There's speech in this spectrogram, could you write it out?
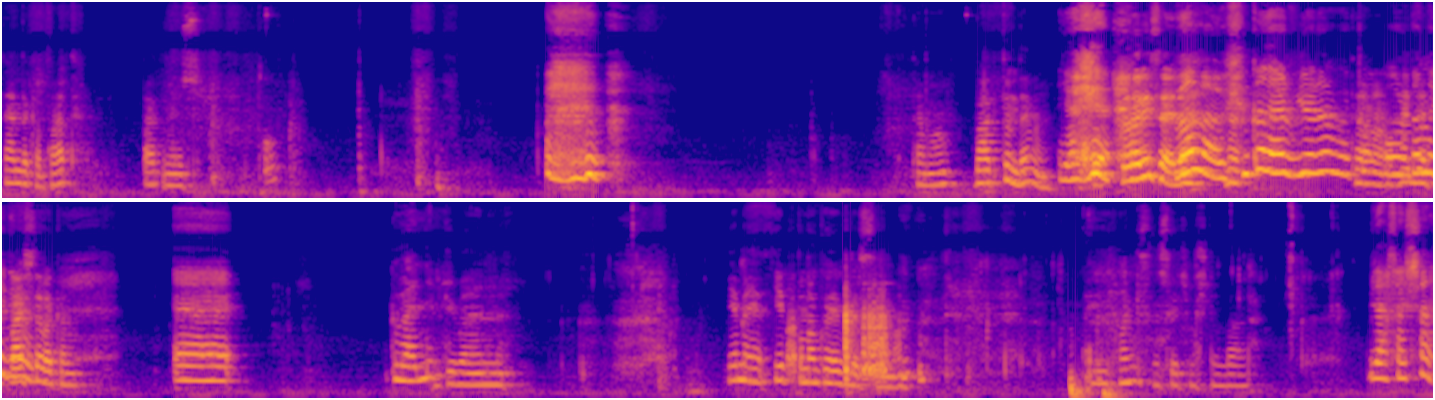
Sen de kapat. Bakmıyorsun. Tamam. Baktın değil mi? Ya, Doğruyu söyle. Valla şu kadar bir yere bak. tamam. Oradan da Hadi girelim. başla bakalım. Ee, güvenli. Güvenli. Yemeğe yiyip buna koyabilirsin ama. Ay, hangisini seçmiştim ben? Biraz açsana.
